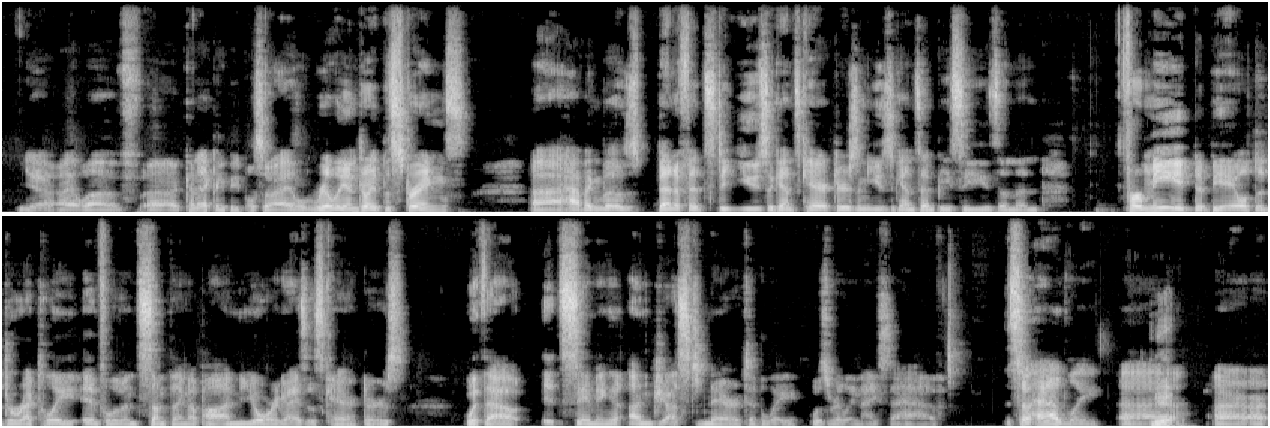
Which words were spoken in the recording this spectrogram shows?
Yeah, I love uh, connecting people, so I really enjoyed the strings, uh, having those benefits to use against characters and use against NPCs, and then for me to be able to directly influence something upon your guys' characters without it seeming unjust narratively was really nice to have. So Hadley, uh, Yeah. our, our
